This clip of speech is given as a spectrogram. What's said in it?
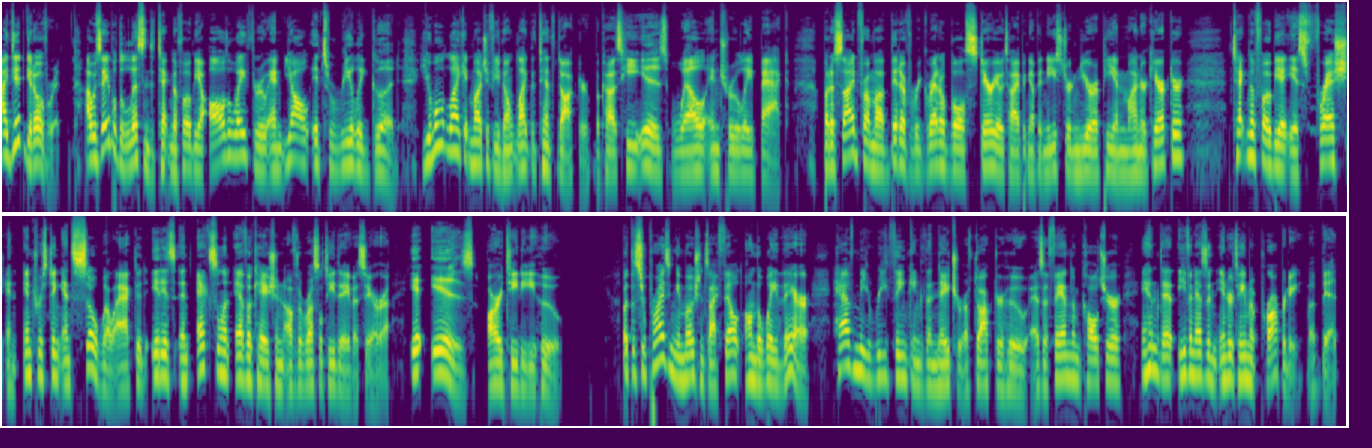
I did get over it. I was able to listen to Technophobia all the way through, and y'all, it's really good. You won't like it much if you don't like the 10th Doctor, because he is well and truly back. But aside from a bit of regrettable stereotyping of an Eastern European minor character, Technophobia is fresh and interesting and so well acted. It is an excellent evocation of the Russell T Davies era. It is RTD Who. But the surprising emotions I felt on the way there have me rethinking the nature of Doctor Who as a fandom culture and uh, even as an entertainment property a bit.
